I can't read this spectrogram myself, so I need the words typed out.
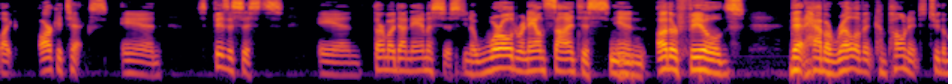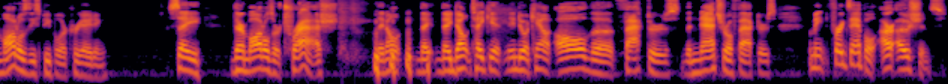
like architects and physicists and thermodynamicists you know world renowned scientists Mhm. in other fields that have a relevant component to the models these people are creating. Say their models are trash. They don't they, they don't take it into account all the factors the natural factors. I mean for example our oceans.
